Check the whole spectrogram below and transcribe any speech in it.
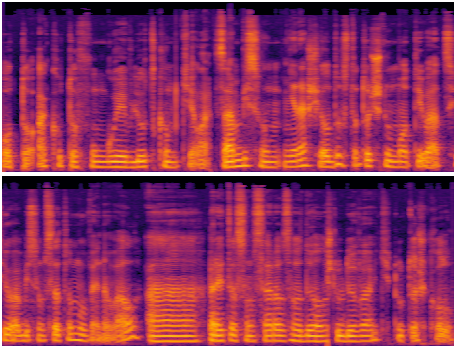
o to, ako to funguje v ľudskom tele. Sám by som nenašiel dostatočnú motiváciu, aby som sa tomu venoval a preto som sa rozhodol študovať túto školu.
